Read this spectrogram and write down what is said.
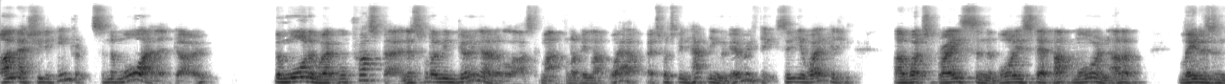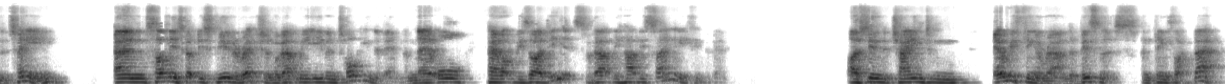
I'm actually the hindrance? And the more I let go, the more the work will prosper. And that's what I've been doing over the last month. And I've been like, wow, that's what's been happening with everything. City Awakening. I watched Grace and the boys step up more and other leaders in the team. And suddenly it's got this new direction without me even talking to them. And they all came up with these ideas without me hardly saying anything to them. I've seen the change in everything around the business and things like that.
